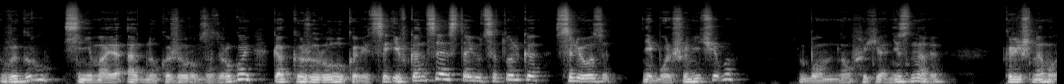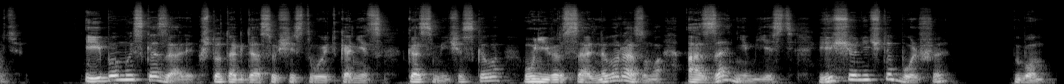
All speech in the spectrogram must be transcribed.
в игру, снимая одну кожуру за другой, как кожуру луковицы, и в конце остаются только слезы, и больше ничего? Бом, ну, я не знаю. Кришнамурти. Ибо мы сказали, что тогда существует конец космического универсального разума, а за ним есть еще нечто большее. Бом.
